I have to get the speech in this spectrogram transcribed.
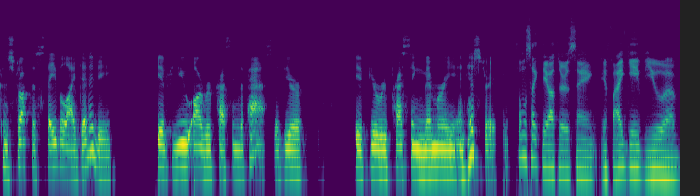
construct a stable identity if you are repressing the past, if you're, if you're repressing memory and history. It's almost like the author is saying, if I gave you a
